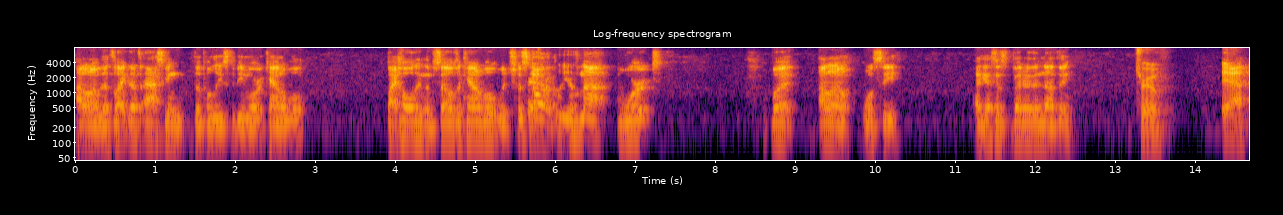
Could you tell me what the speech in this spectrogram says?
I don't know. That's like that's asking the police to be more accountable by holding themselves accountable, which historically has not worked. But I don't know. We'll see. I guess it's better than nothing. True. Yeah.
